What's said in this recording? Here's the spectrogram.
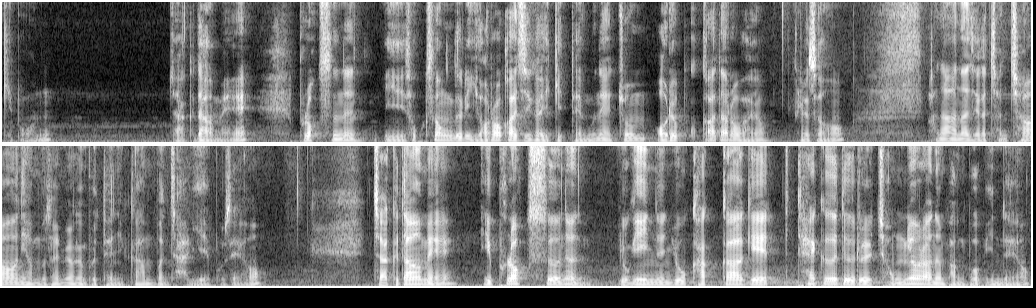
기본. 자, 그 다음에 flex는 이 속성들이 여러 가지가 있기 때문에 좀 어렵고 까다로워요. 그래서 하나하나 제가 천천히 한번 설명해 볼 테니까 한번 잘 이해해 보세요. 자, 그 다음에 이 flex는 여기 있는 요 각각의 태그들을 정렬하는 방법인데요.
